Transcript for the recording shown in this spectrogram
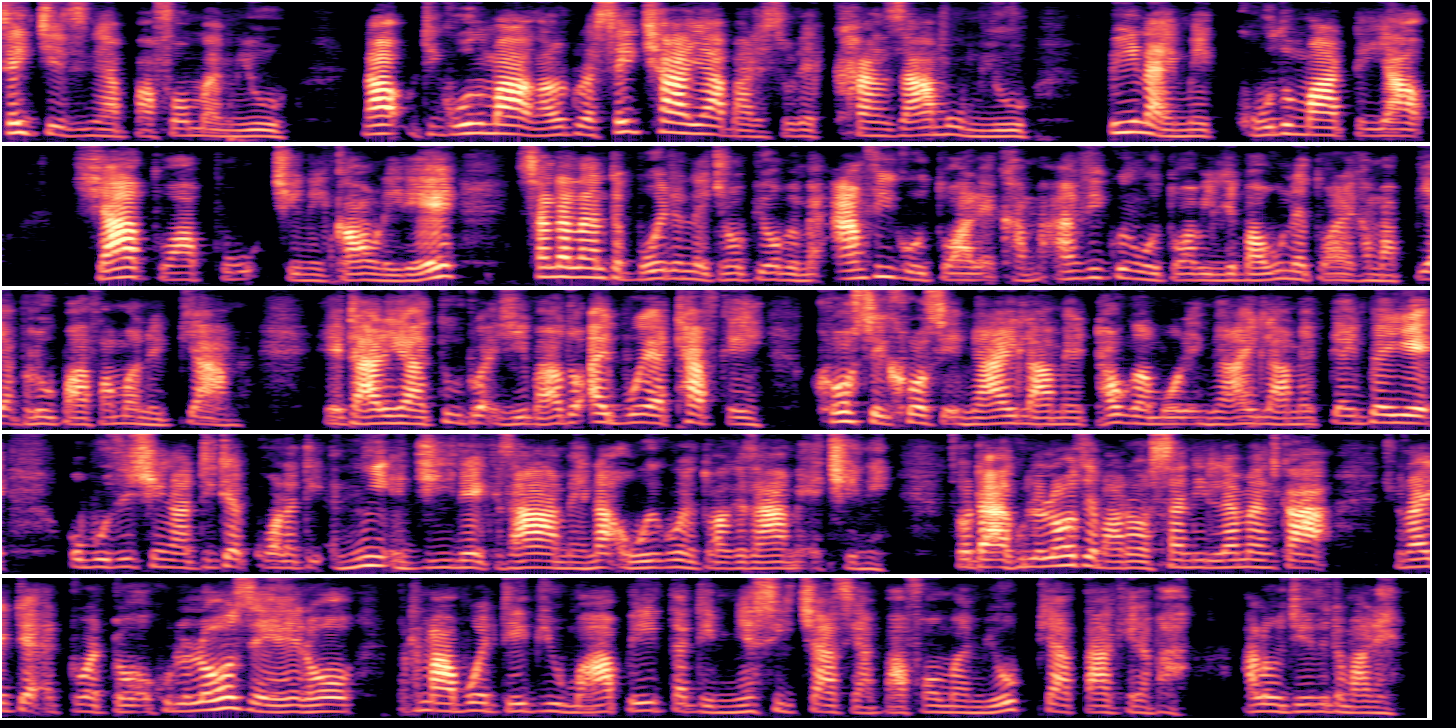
စိတ်ကြည်စရာ performance မျိုးနောက်ဒီဂိုးသမားကငါတို့အတွက်စိတ်ချရပါတယ်ဆိုတဲ့ခံစားမှုမျိုးပေးနိုင်မဲ့ဂိုးသမားတစ်ယောက် ရသွားဖို့အခြေအနေကောင်းနေတယ်ဆန်ဒလန်တပွဲတဲ့နဲ့ကျွန်တော်ပြောပေမဲ့အန်ဖီကိုသွားတဲ့အခါမှာအန်ဖီကွင်းကိုသွားပြီးလီဗာပူးနဲ့သွားတဲ့အခါမှာပြဘလို့ performance တွေပြမယ်အဲဒါတွေဟာသူ့အတွက်အရေးပါတော့အဲ့ပွဲက tough game cross တွေ cross တွေအများကြီးလာမယ်ထောက်ကန်ဘောတွေအများကြီးလာမယ်ပြိုင်ပွဲရဲ့ opposition ကဒီတက် quality အမြင့်အကြီးနဲ့ကစားရမယ်နောက်အဝေးကွင်းသွားကစားရမယ်အခြေအနေဆိုတော့ဒါအခုလောလောဆယ်မှာတော့ Sunny Lemons က United အတွက်တော့အခုလောလောဆယ်တော့ပထမပွဲ debut မှာပေးသက်တွေမျက်စိကျစရာ performance မျိုးပြသခဲ့တာပါအားလုံးကျေးဇူးတင်ပါတယ်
